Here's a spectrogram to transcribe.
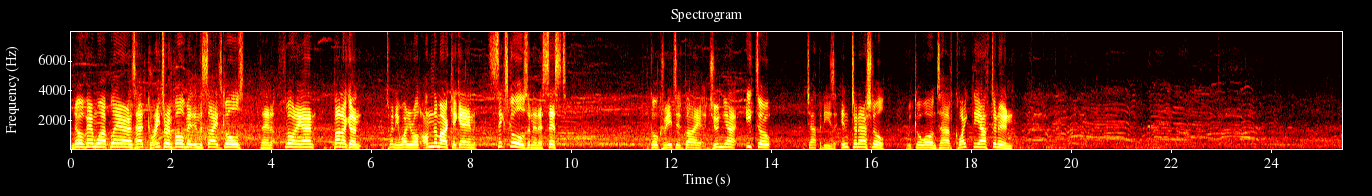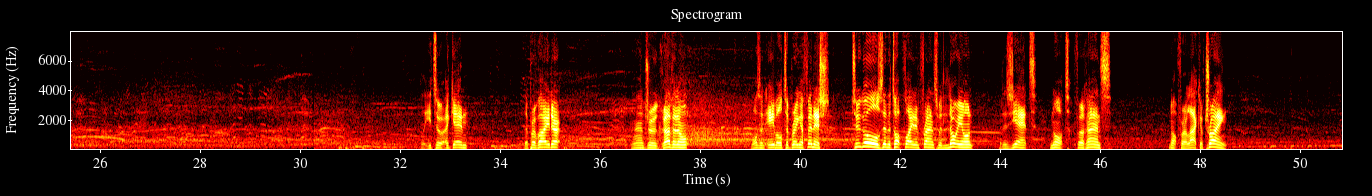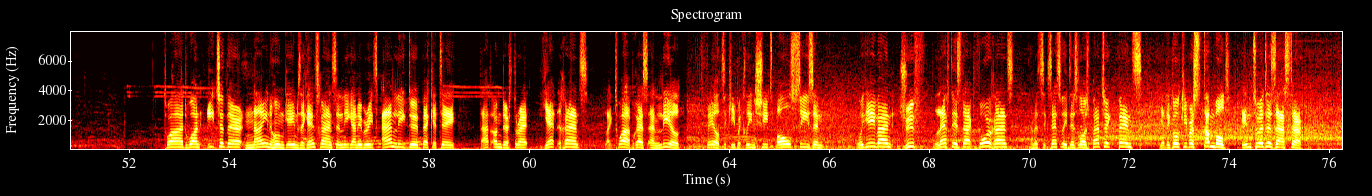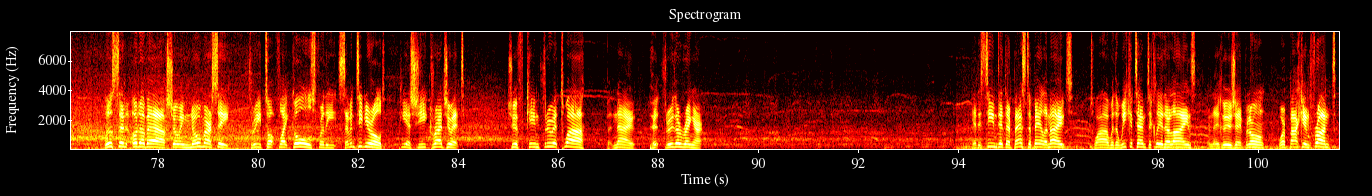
No Remois player has had greater involvement in the side's goals than Folarin Balogun, the 21 year old on the mark again. Six goals and an assist. The goal created by Junya Ito, the Japanese international, would go on to have quite the afternoon. Ito again, the provider. Andreaw Gravillon wasn't able to bring a finish. Two goals in the top flight in France with Lorient, but as yet not for Reims. Not for a lack of trying. Had won each of their nine home games against Reims in Ligue 1 Uber and Ligue 2 BKT. That under threat, yet Reims like Troyes, Brest, and Lille, failed to keep a clean sheet all season. Well, Yehvann Diouf left Estac for Reims and had successfully dislodged Patrick Pentz, yet the goalkeeper stumbled into a disaster. Wilson Odobert showing no mercy. Three top flight goals for the 17 year old PSG graduate. Diouf came through at Troyes, but now put through the ringer. Yet his team did their best to bail him out. Troyes with a weak attempt to clear their lines, and Les Rouges et Blancs were back in front.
